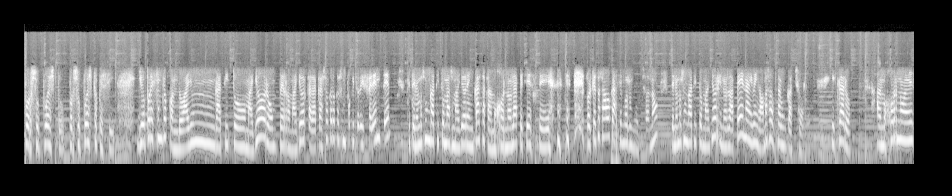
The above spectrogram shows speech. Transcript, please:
por supuesto, por supuesto que sí. Yo, por ejemplo, cuando hay un gatito mayor o un perro mayor, cada caso creo que es un poquito diferente, que tenemos un gatito más mayor en casa que a lo mejor no le apetece, porque esto es algo que hacemos mucho, ¿no? Tenemos un gatito mayor y nos da pena y venga, vamos a adoptar un cachorro. Y claro, a lo mejor no es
